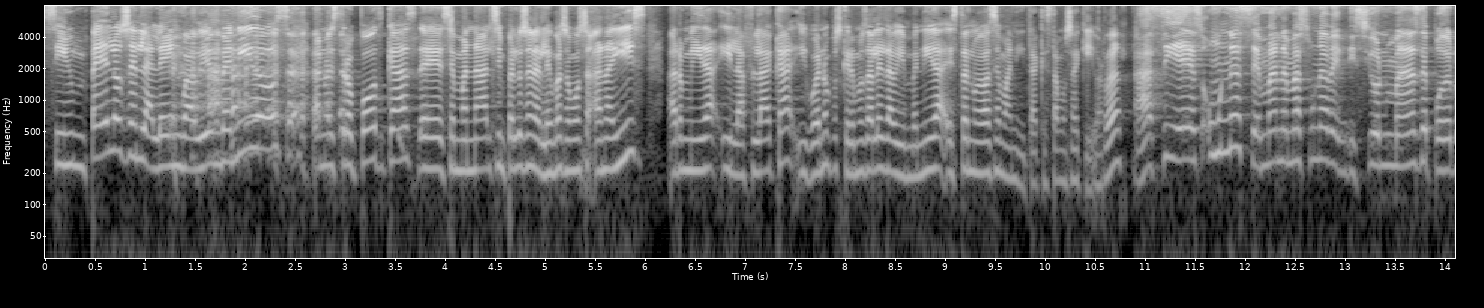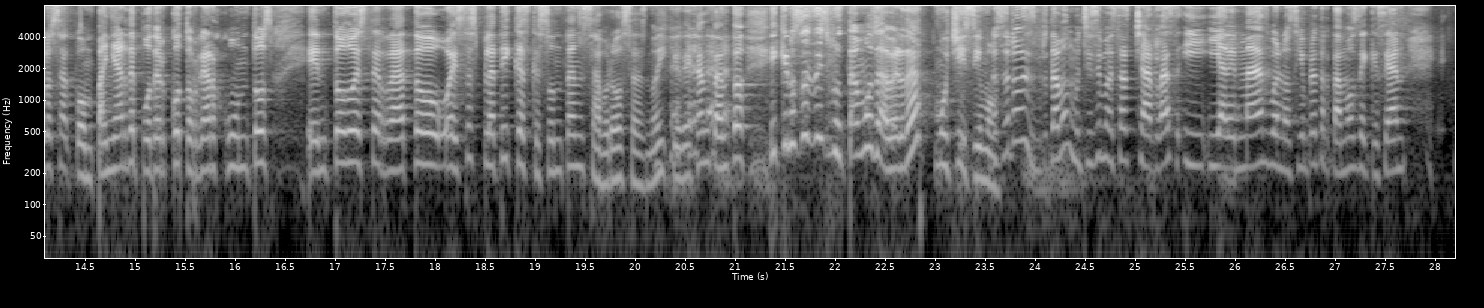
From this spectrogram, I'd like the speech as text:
Sin pelos en la lengua. Bienvenidos a nuestro podcast eh, semanal Sin pelos en la lengua. Somos Anaís, Armida y La Flaca. Y bueno, pues queremos darles la bienvenida a esta nueva semanita que estamos aquí, ¿verdad? Así es, una semana más, una bendición más de poderlos acompañar, de poder cotorrear juntos en todo este rato, estas pláticas que son tan sabrosas, ¿no? Y que dejan tanto, y que nosotros disfrutamos, la verdad, muchísimo. Nosotros disfrutamos muchísimo estas charlas y, y además, bueno, siempre tratamos de que sean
